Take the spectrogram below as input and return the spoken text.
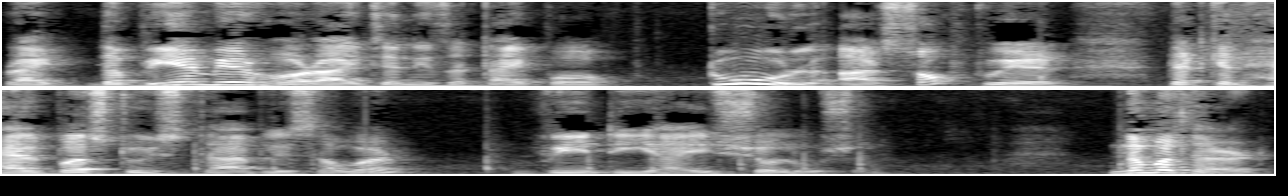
right the VMware Horizon is a type of tool or software that can help us to establish our VDI solution. Number third,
